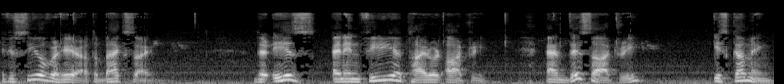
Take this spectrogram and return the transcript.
if you see over here at the back side, there is an inferior thyroid artery and this artery is coming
